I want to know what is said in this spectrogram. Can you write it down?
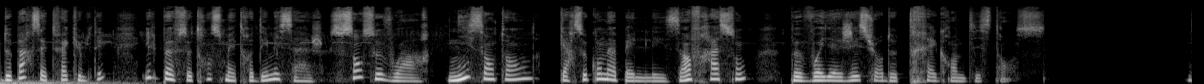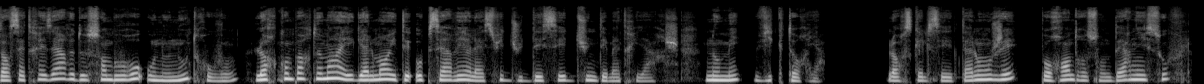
De par cette faculté, ils peuvent se transmettre des messages sans se voir ni s'entendre, car ce qu'on appelle les infrasons peuvent voyager sur de très grandes distances. Dans cette réserve de Samburu où nous nous trouvons, leur comportement a également été observé à la suite du décès d'une des matriarches, nommée Victoria. Lorsqu'elle s'est allongée pour rendre son dernier souffle,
